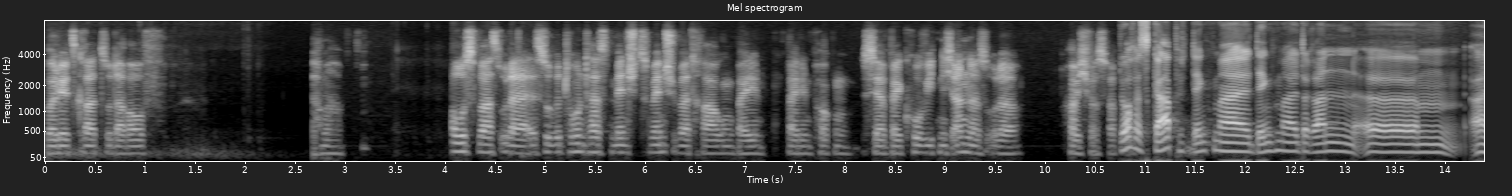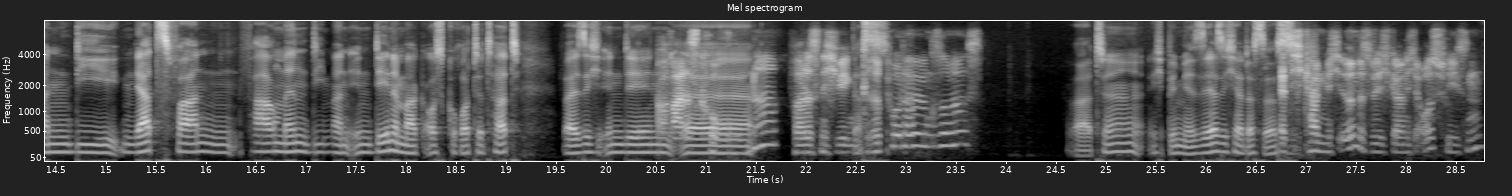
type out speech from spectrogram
weil du jetzt gerade so darauf sag mal, aus warst oder es so betont hast, Mensch-zu-Mensch-Übertragung bei bei den Pocken. Ist ja bei Covid nicht anders, oder habe ich was verpasst? Doch, es gab, denk mal, denk mal dran ähm, an die Nerzfarmen, die man in Dänemark ausgerottet hat, weil sich in den. Aber war das äh, Corona? War das nicht wegen das, Grippe oder irgend sowas? Warte, ich bin mir sehr sicher, dass das. Also ich kann mich irren, das will ich gar nicht ausschließen.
